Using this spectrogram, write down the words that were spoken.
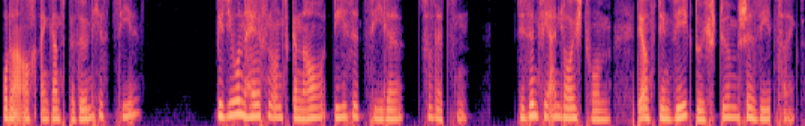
oder auch ein ganz persönliches Ziel? Visionen helfen uns genau diese Ziele zu setzen. Sie sind wie ein Leuchtturm, der uns den Weg durch stürmische See zeigt.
